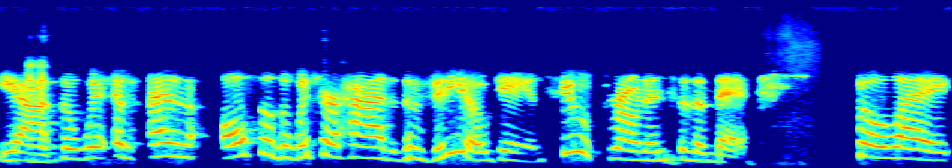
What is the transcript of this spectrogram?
Yeah, And it- the and, and also The Witcher had the video game too thrown into the mix. So like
